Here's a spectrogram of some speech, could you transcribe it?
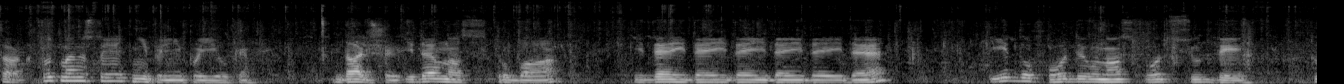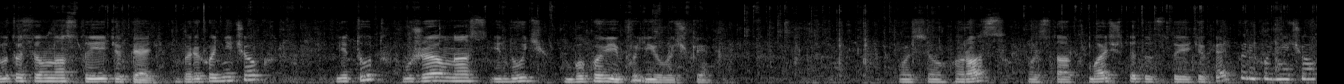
Так, тут в мене стоять ніпельні поїлки. Далі йде в нас труба. Іде, іде, іде, іде, іде, іде. І доходить у нас от сюди. Тут ось у нас стоїть опять переходничок. І тут вже у нас ідуть бокові поїлочки. Ось раз, ось так. Бачите, тут стоїть опять переходничок.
